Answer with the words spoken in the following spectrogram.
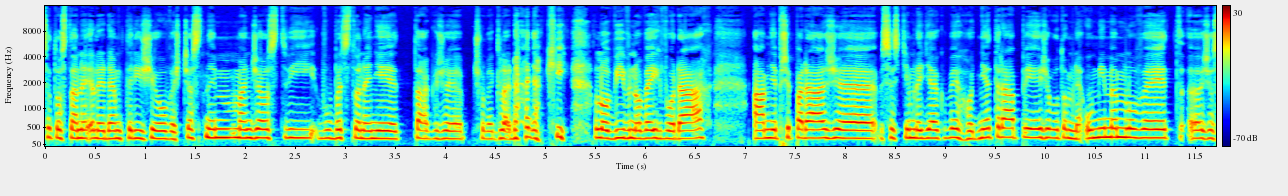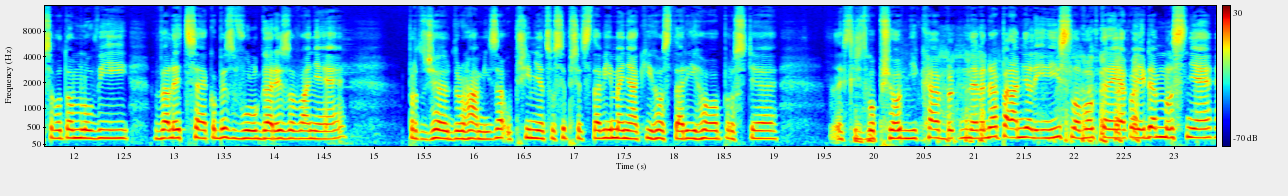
se to stane i lidem, kteří žijou ve šťastném manželství. Vůbec to není tak, že člověk hledá nějaký loví v nových vodách. A mně připadá, že se s tím lidi jakoby hodně trápí, že o tom neumíme mluvit, že se o tom mluví velice jakoby zvulgarizovaně, protože druhá míza upřímně, co si představíme nějakého starého prostě nechci říct obšorníka, nenapadá mě jiný slovo, které jako někde mlsně,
